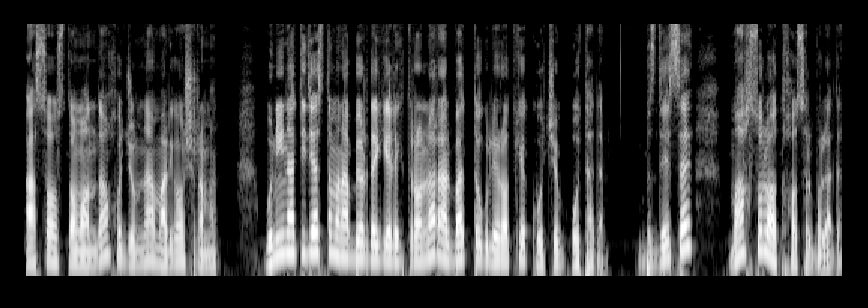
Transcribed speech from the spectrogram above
asos tomonidan hujumni amalga oshiraman. Buning natijasida mana bu yerdagi elektronlar albatta uglerodga ko'chib o'tadi. Bizda esa mahsulot hosil bo'ladi.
